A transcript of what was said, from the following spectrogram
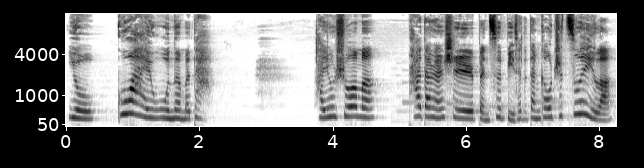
有怪物那么大。还用说吗？她当然是本次比赛的蛋糕之最了。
